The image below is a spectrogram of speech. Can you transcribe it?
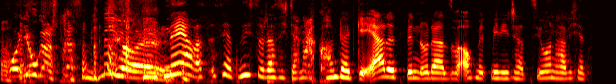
oh, Yoga stresst mich mega, ey. Nee, aber es ist jetzt nicht so, dass ich danach komplett geerdet bin oder so. Auch mit Meditation habe ich jetzt,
